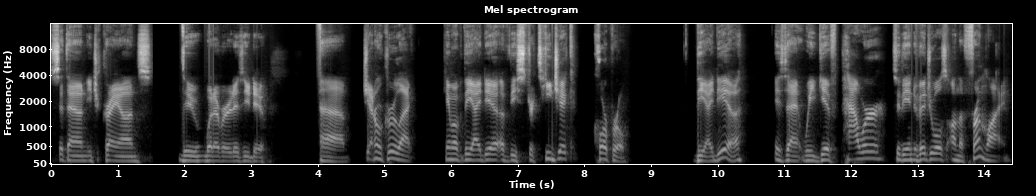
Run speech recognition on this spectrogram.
sit down, eat your crayons, do whatever it is you do. Uh, General Krulak came up with the idea of the strategic corporal. The idea is that we give power to the individuals on the front line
